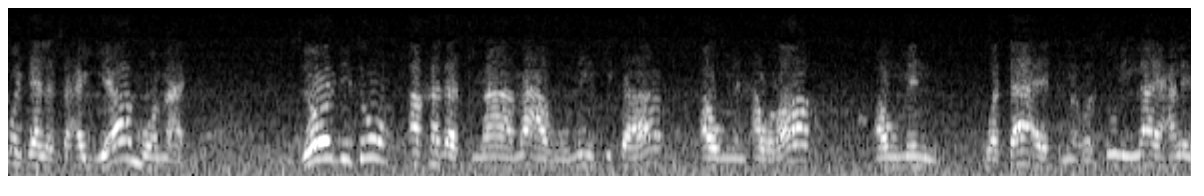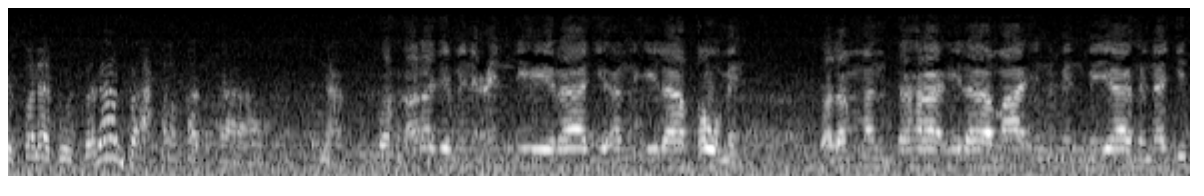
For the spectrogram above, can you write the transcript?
وجلس أيام ومات. زوجته أخذت ما معه من كتاب أو من أوراق أو من وثائق من رسول الله عليه الصلاة والسلام فأحرقتها. نعم. وخرج من عنده راجعا إلى قومه. فلما انتهى إلى ماء من مياه نجد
